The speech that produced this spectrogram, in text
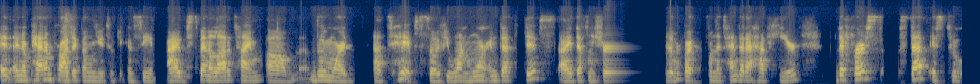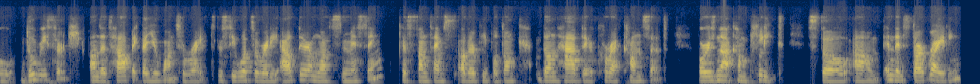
in, a Panem project on YouTube, you can see I've spent a lot of time um, doing more uh, tips. So if you want more in-depth tips, I definitely share them. But from the time that I have here, the first step is to do research on the topic that you want to write to see what's already out there and what's missing because sometimes other people don't don't have the correct concept or is not complete so, um, and then start writing.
